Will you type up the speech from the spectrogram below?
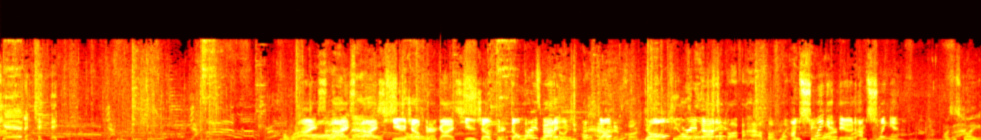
kid. Oh, we're Nice, all nice, now. nice. Huge Stone. opener, guys. Huge opener. Don't worry about it. a God, huge you opener. Don't, don't worry about just it. took off half of my I'm swinging, bar. dude. I'm swinging. Why is this guy?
